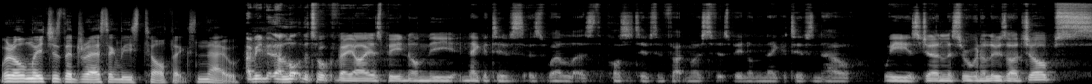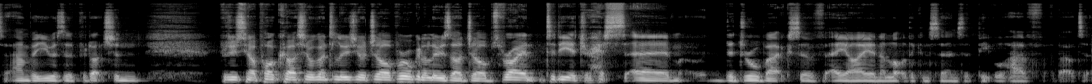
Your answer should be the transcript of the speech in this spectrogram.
we're only just addressing these topics now. I mean, a lot of the talk of AI has been on the negatives as well as the positives. In fact, most of it's been on the negatives and how we as journalists are all going to lose our jobs. Amber, you as a production producing our podcast, you're going to lose your job. We're all going to lose our jobs. Ryan, did he address um, the drawbacks of AI and a lot of the concerns that people have about it?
